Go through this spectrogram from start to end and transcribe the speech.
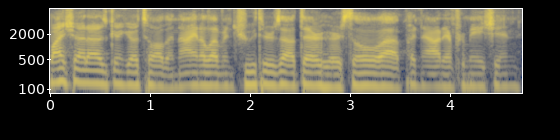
my shout out is going to go to all the 9 11 truthers out there who are still uh, putting out information,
